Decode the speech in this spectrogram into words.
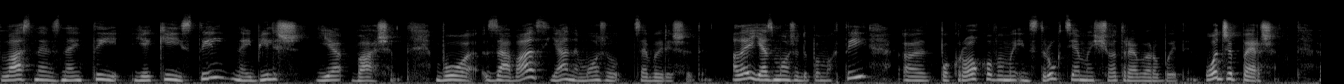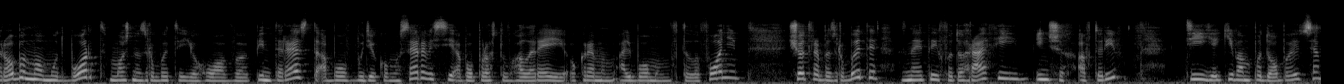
власне знайти, який стиль найбільш є вашим. Бо за вас я не можу це вирішити. Але я зможу допомогти е, покроковими інструкціями, що треба робити. Отже, перше, робимо мудборд, можна зробити його в Pinterest або в будь-якому сервісі, або просто в галереї окремим альбомом в телефоні. Що треба зробити? Знайти фотографії інших авторів, ті, які вам подобаються,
